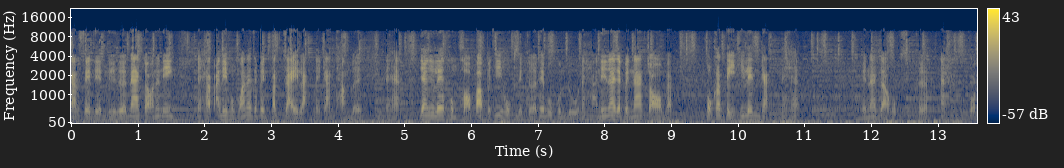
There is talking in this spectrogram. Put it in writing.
การเฟรมเรทหรือเฮิร์ตหน้าจอนั่นเองนะครับอันนี้ผมว่าน่าจะเป็นปัจจัยหลักในการทำเลยนะฮะอย่างอื่นเลยผมขอปรับไปที่ 60เฮิร์ตให้ผู้คุณดูนะอันนี้น่าจะเป็นหน้าจอแบบปกติที่เล่นกันนะฮะเป็นหน้าจอ 60เฮิร์ตอะกด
